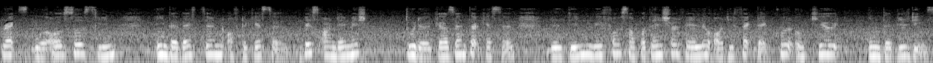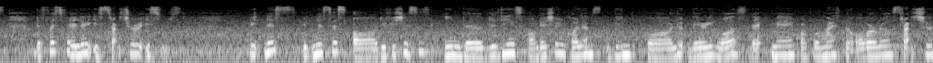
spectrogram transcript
cracks were also seen in the bastion of the castle. Based on damage to the Gaziantep Castle building, we found some potential failure or defect that could occur in the buildings. The first failure is structural issues. Witness, weaknesses or deficiencies in the building's foundation columns, beam or load-bearing walls that may compromise the overall structure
